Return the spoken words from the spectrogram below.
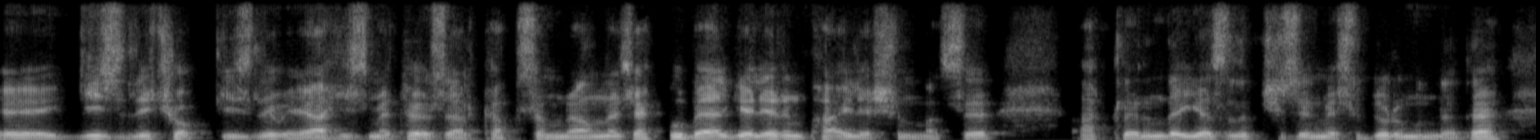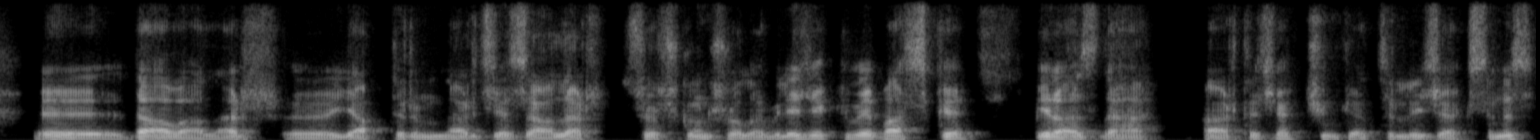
e, gizli, çok gizli veya hizmete özel kapsamına alınacak. Bu belgelerin paylaşılması, haklarında yazılıp çizilmesi durumunda da e, davalar, e, yaptırımlar, cezalar söz konusu olabilecek ve baskı biraz daha artacak. Çünkü hatırlayacaksınız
